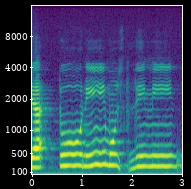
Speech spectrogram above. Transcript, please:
يَأْتُونِي مُسْلِمِينَ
